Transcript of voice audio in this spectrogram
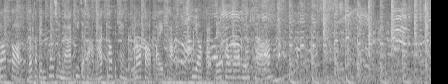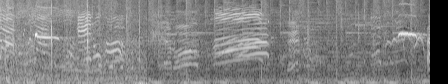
รอบก่อนก็จะเป็นผู้ชนะที่จะสามารถเข้าไปแข่งในรอบต่อไปค่ะ ที่ออกัสได้เข้ารอบนะคะไป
